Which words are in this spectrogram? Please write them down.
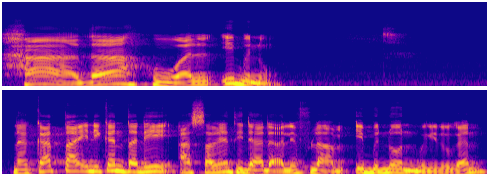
Hadza huwal ibnu. Nah kata ini kan tadi asalnya tidak ada alif lam ibnun begitu kan?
